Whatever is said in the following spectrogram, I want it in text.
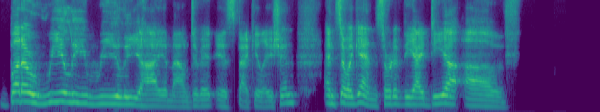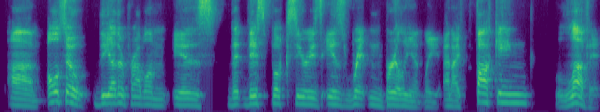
but a really, really high amount of it is speculation. And so again, sort of the idea of um also the other problem is that this book series is written brilliantly and I fucking love it.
